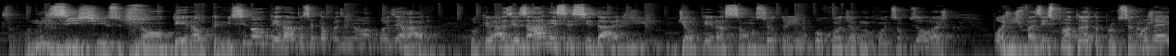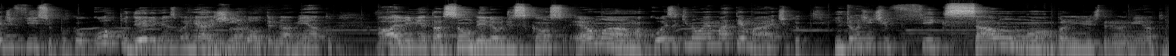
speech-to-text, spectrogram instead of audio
Sacou? Não existe isso de não alterar o treino. E se não alterar, você está fazendo uma coisa errada. Porque às vezes há necessidade de, de alteração no seu treino por conta de alguma condição fisiológica. Pô, a gente fazer isso para um atleta profissional já é difícil, porque o corpo dele mesmo vai reagindo ao treinamento, a alimentação dele ao descanso, é uma, uma coisa que não é matemática. Então a gente fixar um- uma planilha de treinamento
